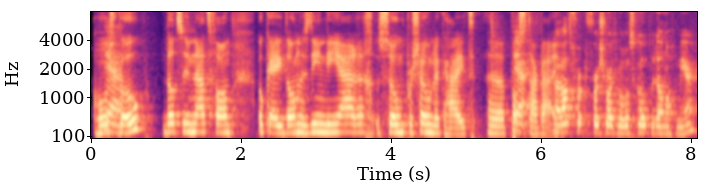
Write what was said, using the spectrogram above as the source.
horoscoop. Dat is inderdaad van... oké, dan is die en die jarig zo'n persoonlijkheid eh, past Ja, daarbij. Maar wat voor, voor soort horoscopen dan nog meer?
